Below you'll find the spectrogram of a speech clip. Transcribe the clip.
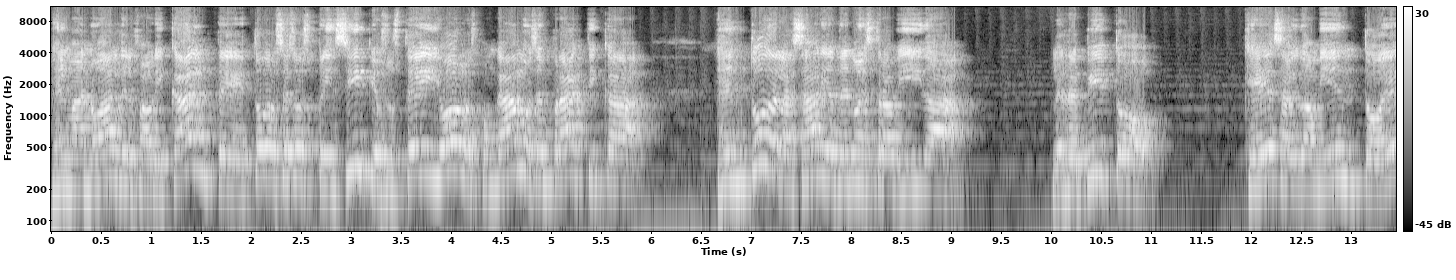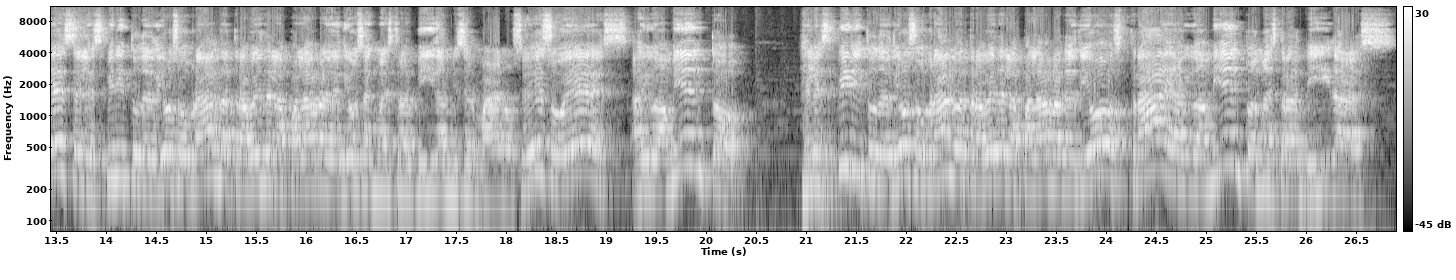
el manual del fabricante, todos esos principios, usted y yo los pongamos en práctica en todas las áreas de nuestra vida. Le repito, que es avivamiento, es el Espíritu de Dios obrando a través de la palabra de Dios en nuestras vidas, mis hermanos. Eso es avivamiento. El Espíritu de Dios obrando a través de la palabra de Dios trae avivamiento a nuestras vidas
